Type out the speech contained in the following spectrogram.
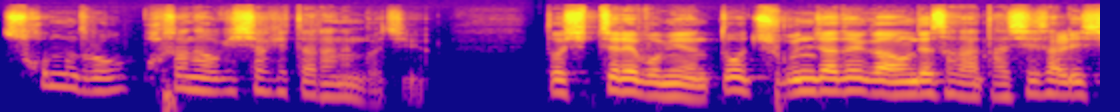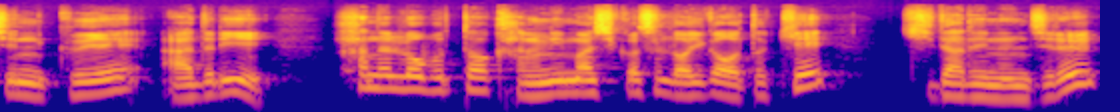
소문으로 퍼져나오기 시작했다라는 거지요. 또 10절에 보면 또 죽은 자들 가운데서 다시 살리신 그의 아들이 하늘로부터 강림하실 것을 너희가 어떻게 기다리는지를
